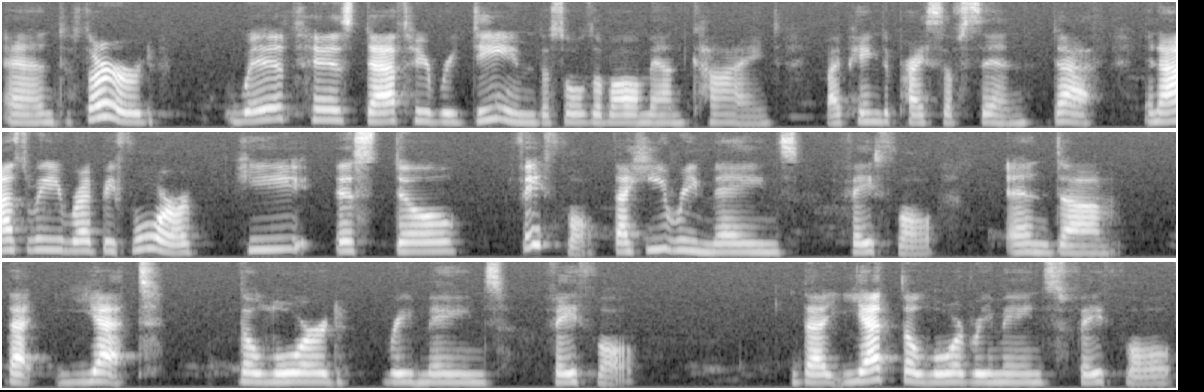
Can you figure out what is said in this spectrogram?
And third, with his death, he redeemed the souls of all mankind by paying the price of sin, death. And as we read before, he is still faithful, that he remains faithful. And um, that yet the Lord remains faithful. That yet the Lord remains faithful.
